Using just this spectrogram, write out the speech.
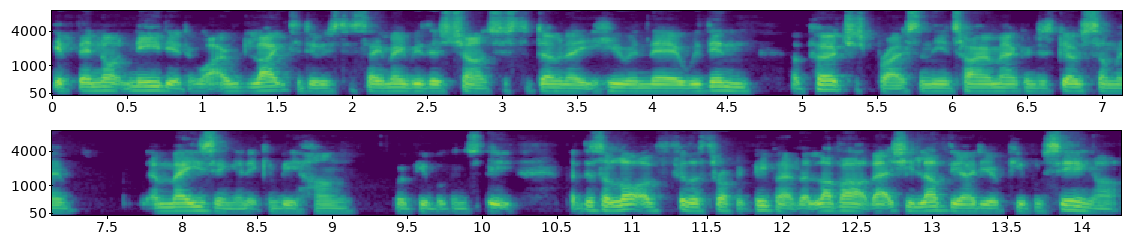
if they're not needed, what I would like to do is to say maybe there's chances to donate here and there within a purchase price, and the entire amount can just go somewhere amazing, and it can be hung where people can see. But there's a lot of philanthropic people that love art that actually love the idea of people seeing art.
